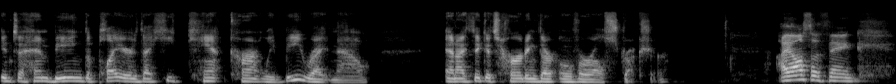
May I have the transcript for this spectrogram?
into him being the player that he can't currently be right now. And I think it's hurting their overall structure. I also think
